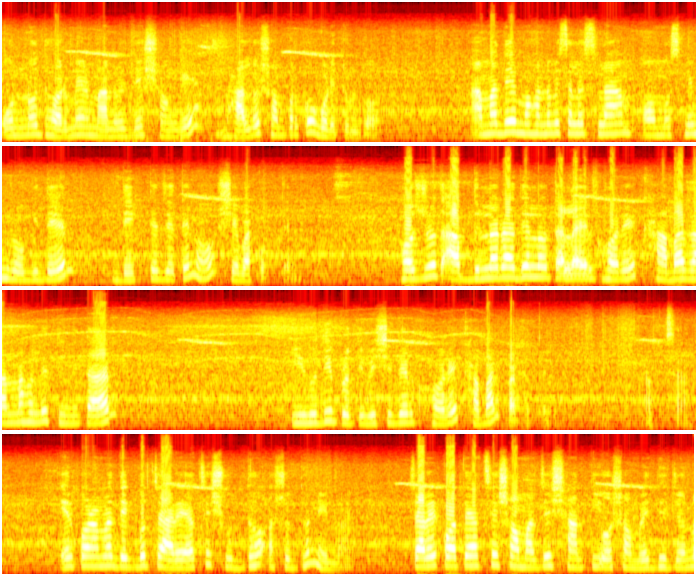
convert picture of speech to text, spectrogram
অন্য ধর্মের মানুষদের সঙ্গে ভালো সম্পর্ক গড়ে তুলব। আমাদের মহানবী সাল্লাহ সাল্লাম অমুসলিম রোগীদের দেখতে যেতেন ও সেবা করতেন। হজরত আবদুল্লাহ রাজের ঘরে খাবার রান্না হলে তিনি তার ইহুদি প্রতিবেশীদের ঘরে খাবার পাঠাতেন। আচ্ছা এরপর আমরা দেখব চারে আছে শুদ্ধ, অশুদ্ধ, নির্ণয়। চারের কতে আছে সমাজে শান্তি ও সমৃদ্ধির জন্য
